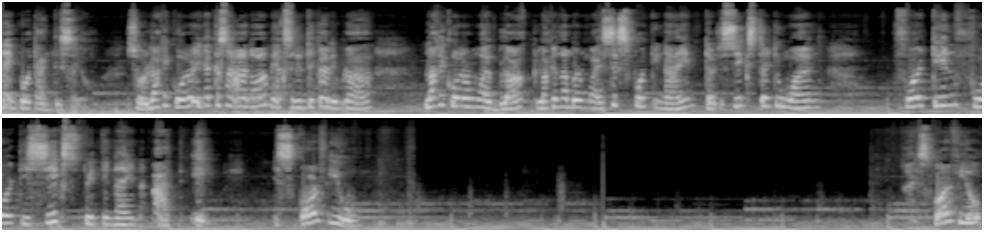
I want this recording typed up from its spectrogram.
na importante sa'yo. So, lucky color, ingat ka sa ano, ha? may aksidente ka, Libra, ha? Lucky color mo ay black, lucky number mo ay 649, 36, 31, 14, 46, 29, at 8. Scorpio, Scorpio,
